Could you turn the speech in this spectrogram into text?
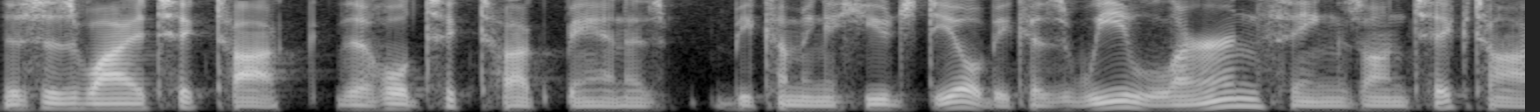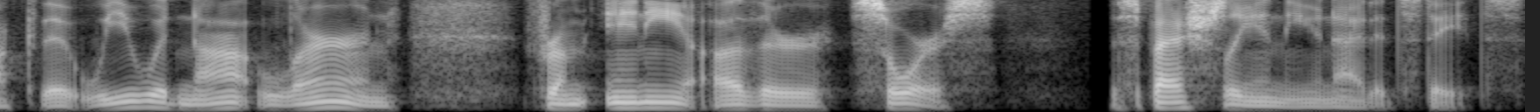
This is why TikTok, the whole TikTok ban is becoming a huge deal because we learn things on TikTok that we would not learn from any other source, especially in the United States.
